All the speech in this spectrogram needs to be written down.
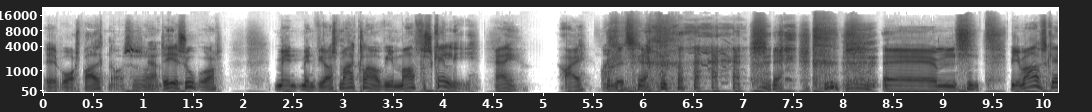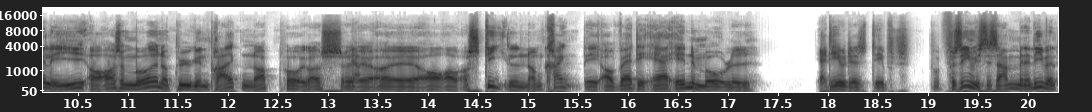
øh, vores prædikener og sådan. Ja. Det er super godt. Men, men vi er også meget klar over, at vi er meget forskellige. Ja, Nej, kun lidt. Ja. ja. øhm, vi er meget forskellige i, og også måden at bygge en prædiken op på, ikke også? Ja. Øh, og, øh, og, og, stilen omkring det, og hvad det er endemålet. Ja, det er jo det, det er for sin vis det samme, men alligevel,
